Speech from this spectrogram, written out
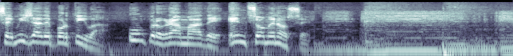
Semilla Deportiva, un programa de Enzo Menose.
